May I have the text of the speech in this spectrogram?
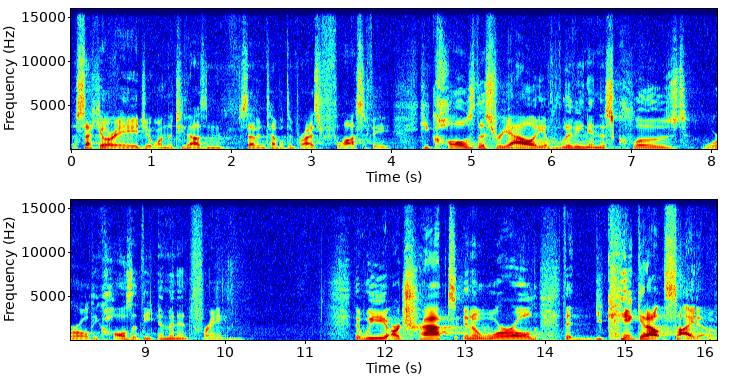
A Secular Age, it won the 2007 Templeton Prize for Philosophy. He calls this reality of living in this closed world, he calls it the immanent frame. That we are trapped in a world that you can't get outside of.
